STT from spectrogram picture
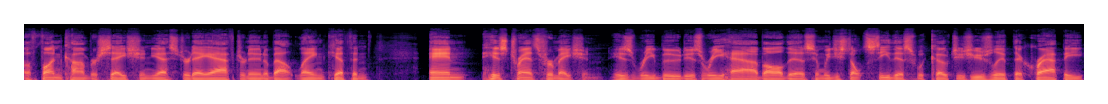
a fun conversation yesterday afternoon about Lane Kiffin and his transformation, his reboot, his rehab, all this. And we just don't see this with coaches. Usually, if they're crappy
